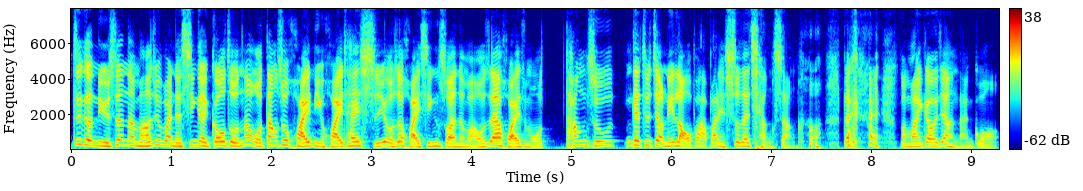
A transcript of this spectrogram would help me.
这个女生呢马上就把你的心给勾走，那我当初怀你怀胎十月，我是怀心酸的嘛，我是在怀什么？我当初应该就叫你老爸把你射在墙上，大概妈妈应该会这样很难过，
